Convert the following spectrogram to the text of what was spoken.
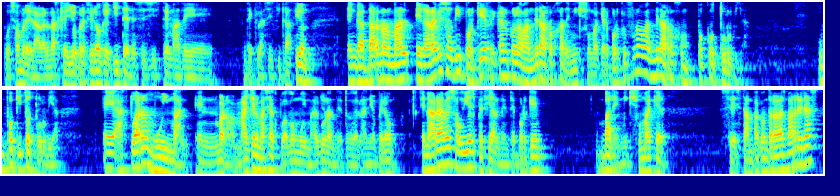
pues hombre, la verdad es que yo prefiero que quiten ese sistema de, clasificación. En Qatar normal, en Arabia Saudí, ¿por qué recalco la bandera roja de Mick Schumacher? Porque fue una bandera roja un poco turbia. Un poquito turbia. Eh, actuaron muy mal. En, bueno, Michael Masi ha actuado muy mal durante todo el año, pero en Arabia Saudí especialmente, porque, vale, Mick Schumacher se estampa contra las barreras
